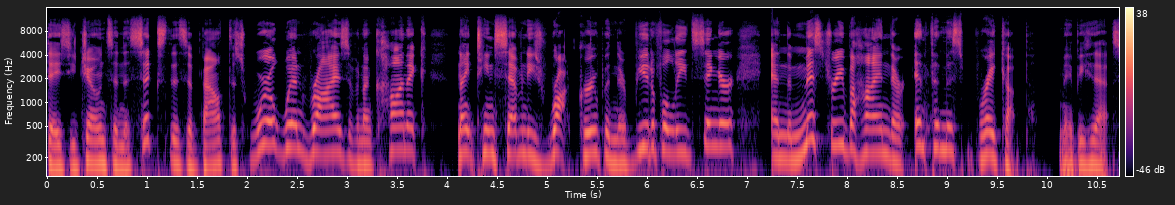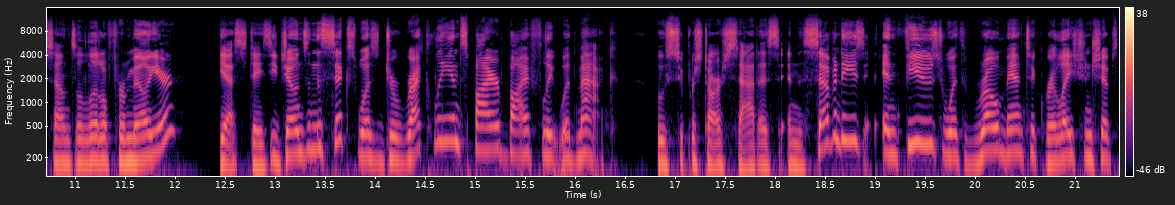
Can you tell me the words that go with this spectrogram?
Daisy Jones and the Six is about this whirlwind rise of an iconic 1970s rock group and their beautiful lead singer and the mystery behind their infamous breakup. Maybe that sounds a little familiar. Yes, Daisy Jones and the Six was directly inspired by Fleetwood Mac, whose superstar status in the 70s, infused with romantic relationships,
